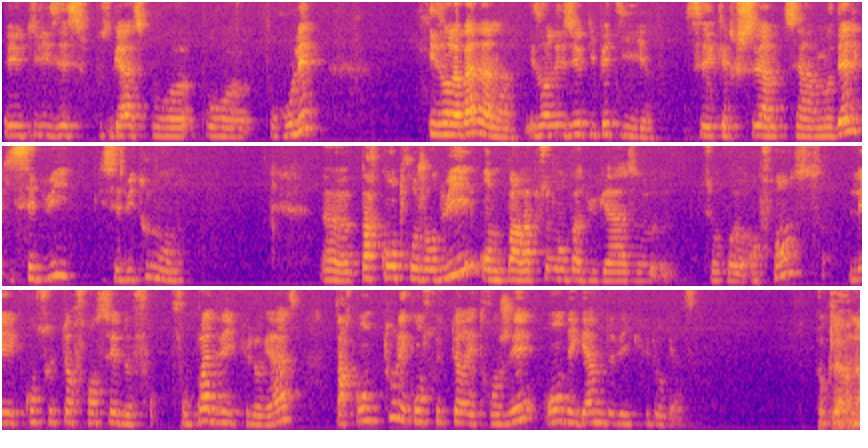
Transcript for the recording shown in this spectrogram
et utiliser ce gaz pour, euh, euh, rouler, ils ont la banane, ils ont les yeux qui pétillent. C'est un, modèle qui séduit, tout le monde. Euh, par contre, aujourd'hui, on ne parle absolument pas du gaz en France. Les constructeurs français ne font pas de véhicules au gaz. Par contre, tous les constructeurs étrangers ont des gammes de véhicules au gaz. Donc là, on a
